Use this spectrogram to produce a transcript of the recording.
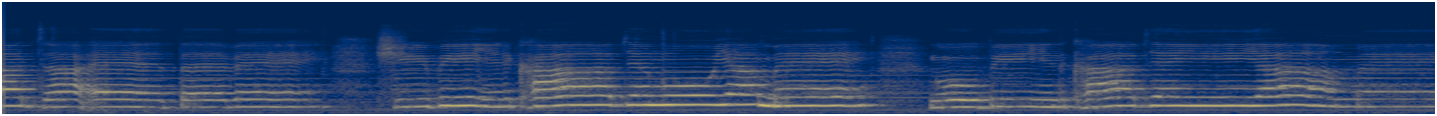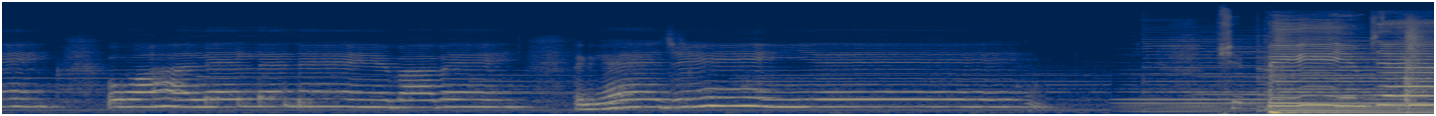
န်ခဏတာအဲ့တဲ့ပဲရှိပြီးရင်တစ်ခါပြန်ငိုရမယ်ငိုပြီးရင်တစ်ခါပြန်ရရမယ်ဘဝလဲလဲနေပါပဲတငယ်ချင်းရဲ့ဖြစ်ပြီးရင်ပြန်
